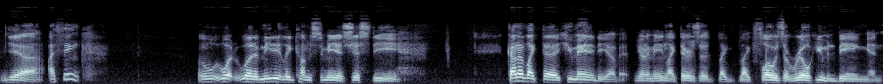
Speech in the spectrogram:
Yeah, I think what what immediately comes to me is just the kind of like the humanity of it. You know what I mean? Like there's a like like Flo is a real human being, and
